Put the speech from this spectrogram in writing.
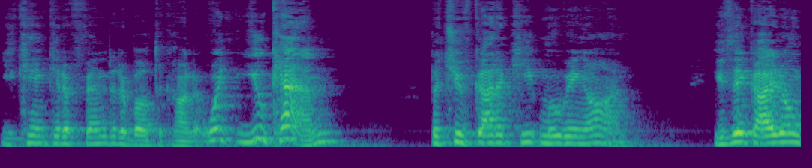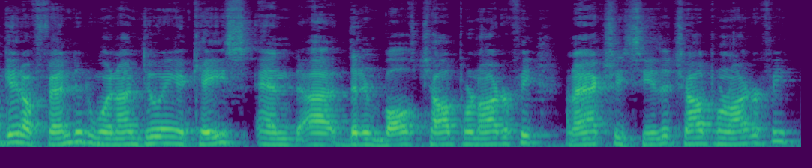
you can't get offended about the content. Well, you can, but you've got to keep moving on. You think I don't get offended when I'm doing a case and uh, that involves child pornography and I actually see the child pornography?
